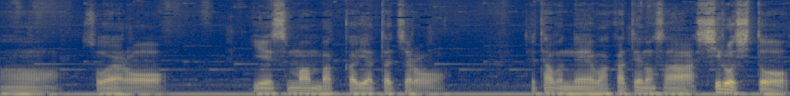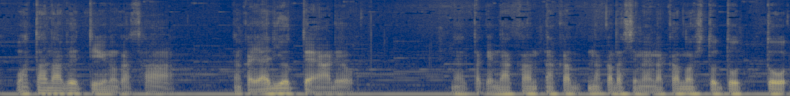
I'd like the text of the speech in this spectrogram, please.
ああ、そうやろ。イエスマンばっかりやったっちゃろ。で、多分ね、若手のさ、シロシと渡辺っていうのがさ、なんかやりよったやん、あれを。なんやったっけ、中、中、中出してない中の人ドット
